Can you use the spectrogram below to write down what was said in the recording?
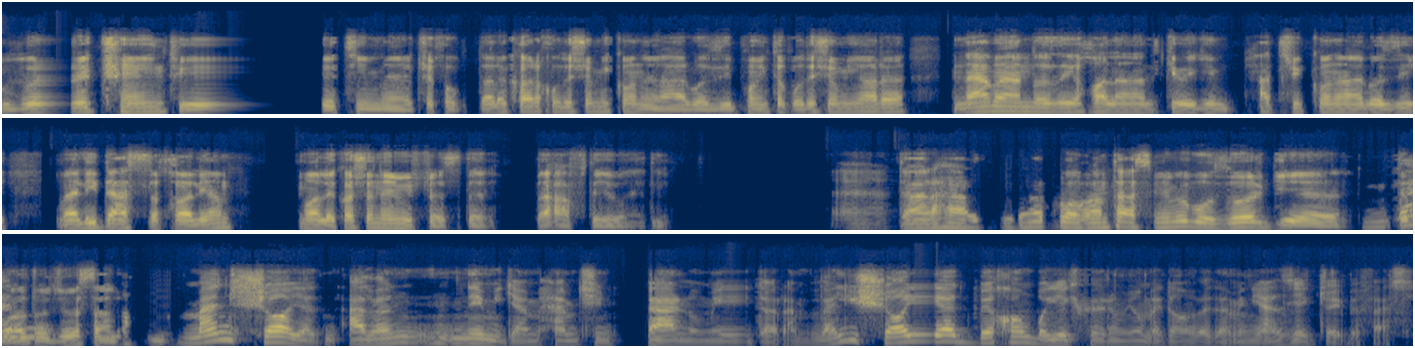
حضور کین توی تیمه که خب داره کار خودشو می‌کنه. هر بازی point خودشو میاره. نه به اندازه هالند که بگیم هتریک کنه هر بازی ولی دست خالی هم مالکاشو نمیفرسته به هفته بعدی. در هر صورت واقعا تصمیم بزرگیه که باید راجع به صلاح من شاید الان نمیگم همچین برنامه ای دارم ولی شاید بخوام با یک premium ادامه بدم یعنی از یک جای به فصل.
